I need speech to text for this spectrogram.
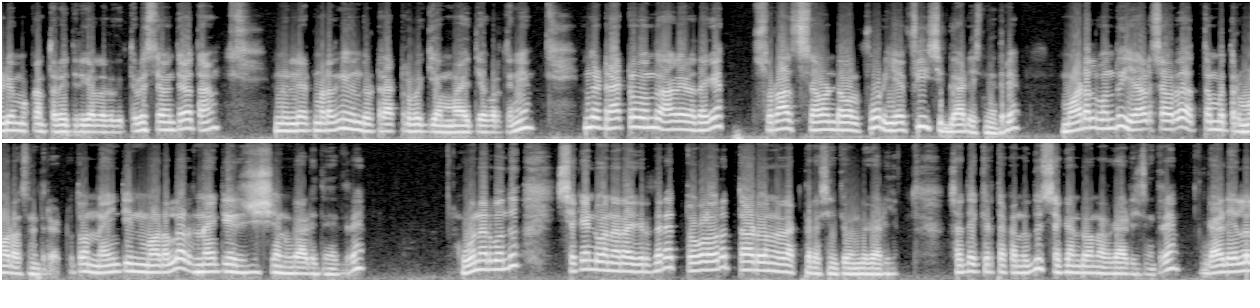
ವಿಡಿಯೋ ಮುಖಾಂತರ ರೈತರಿಗೆ ಎಲ್ಲರಿಗೂ ತಿಳಿಸ್ತೇವೆ ಅಂತ ಹೇಳ್ತಾ. ಇನ್ನು ಲೇಟ್ ಮಾಡೋದ್ರೆ ಒಂದು ಟ್ರ್ಯಾಕ್ಟರ್ ಬಗ್ಗೆ ಮಾಹಿತಿ ಬರ್ತೀನಿ. ಒಂದು ಟ್ರ್ಯಾಕ್ಟರ್ ಒಂದು ಆಗಲೇ ಹೇಳಿದಾಗೆ Swaraj seven double four F E C ಗಾಡಿ ಸ್ನೇಹಿತರೆ. ಮಾಡಲ್ ಬಂದು ಎರಡು ಸಾವಿರದ ಹತ್ತೊಂಬತ್ತರ ಮಾಡಲ್ ಸ್ನೇಹಿತರೆ. Two thousand nineteen model nineteen registration ಗಾಡಿ ಸ್ನೇಹಿತರೆ. ಓನರ್ ಬಂದು ಸೆಕೆಂಡ್ ಓನರ್ ಆಗಿರ್ತಾರೆ, ತಗೊಳ್ಳೋರು ತರ್ಡ್ ಓನರ್ ಆಗ್ತಾರೆ ಸ್ನೇಹಿತರೆ ಒಂದು ಗಾಡಿ. ಸದ್ಯಕ್ಕೆ ಇರ್ತಕ್ಕಂಥದ್ದು ಸೆಕೆಂಡ್ ಓನರ್ ಗಾಡಿ ಸ್ನೇಹಿತರೆ. ಗಾಡಿ ಎಲ್ಲ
